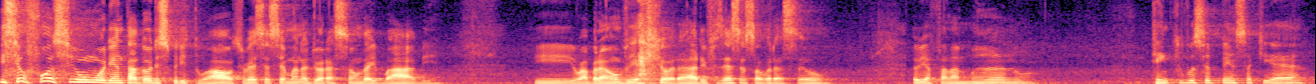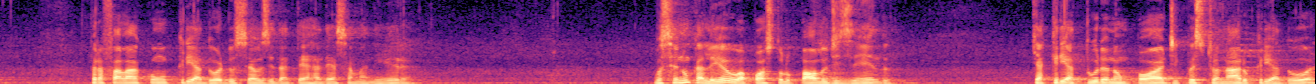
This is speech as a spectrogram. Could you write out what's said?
E se eu fosse um orientador espiritual, tivesse a semana de oração da IBAB, e o Abraão viesse orar e fizesse essa oração, eu ia falar, mano, quem que você pensa que é para falar com o Criador dos céus e da terra dessa maneira? Você nunca leu o apóstolo Paulo dizendo que a criatura não pode questionar o Criador?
